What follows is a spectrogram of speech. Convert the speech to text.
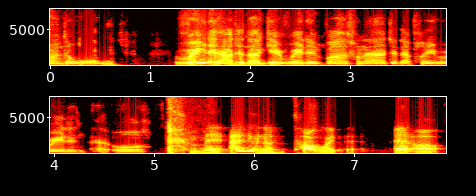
underwhelming. Raiden, I did not get Raiden vibes from the actor that played Raiden at all. Man, I didn't even know he talked like that at all.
